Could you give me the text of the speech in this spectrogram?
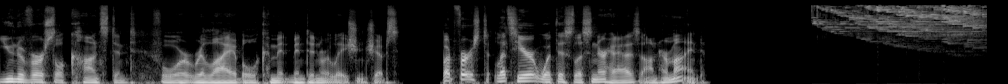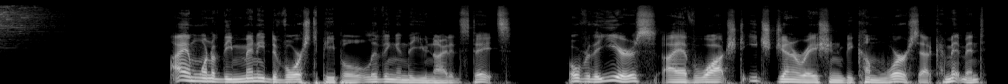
universal constant for reliable commitment in relationships. But first, let's hear what this listener has on her mind. I am one of the many divorced people living in the United States. Over the years, I have watched each generation become worse at commitment,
